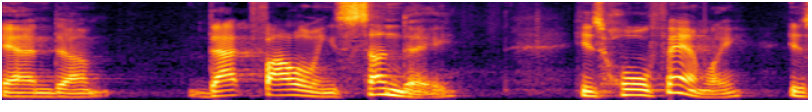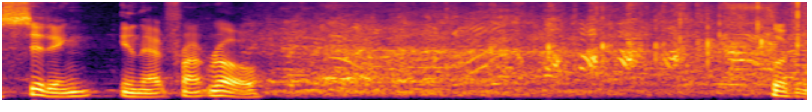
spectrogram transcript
And um, that following Sunday, his whole family is sitting in that front row looking.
